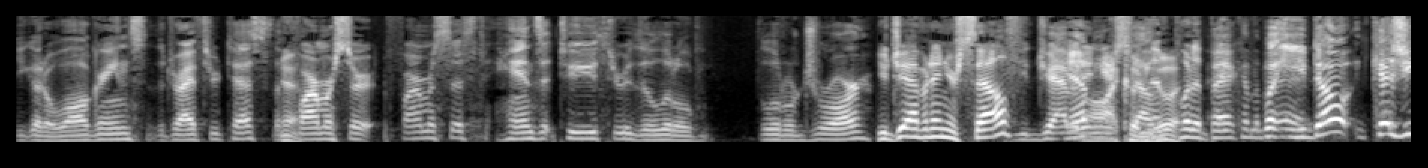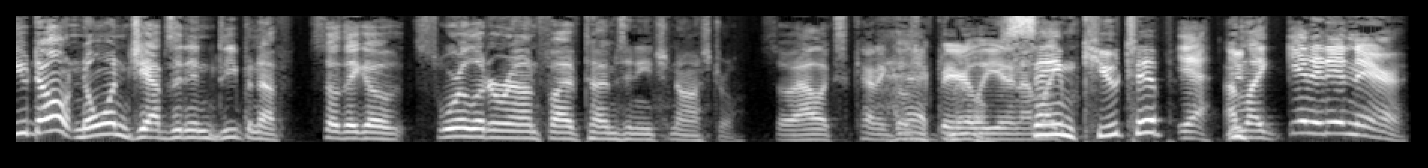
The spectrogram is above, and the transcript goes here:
You go to Walgreens, the drive-through test. The Yeah. pharmacer, pharmacist hands it to you through the little the little drawer. You jab it in yourself? You jab Yep. it in Oh, I couldn't yourself. do it. Put it back in the But bag. you don't, because you don't. No one jabs it in deep enough. So they go swirl it around five times in each nostril. So Alex kind of goes Heck barely no. in. And I'm Same like, Q-tip? yeah. I'm You- like, get it in there.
